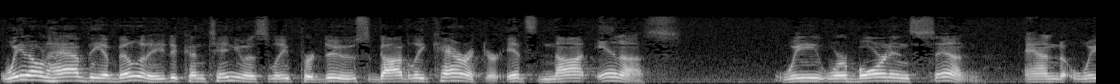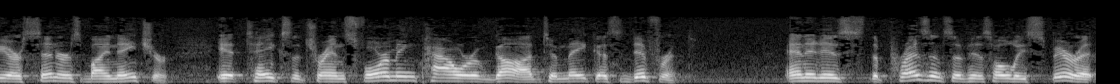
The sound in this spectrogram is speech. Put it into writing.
We don't have the ability to continuously produce godly character. It's not in us. We were born in sin and we are sinners by nature. It takes the transforming power of God to make us different. And it is the presence of His Holy Spirit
